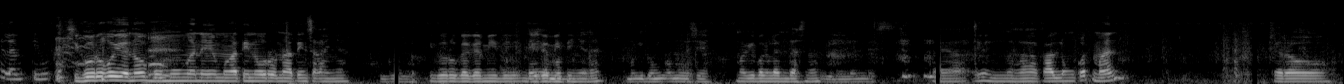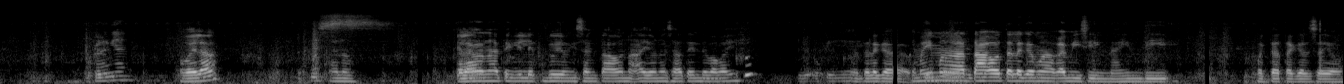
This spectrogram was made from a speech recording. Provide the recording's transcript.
Alam team. Siguro ko yun, ano, bumunga na yung mga tinuro natin sa kanya. Siguro. Siguro gagamitin, gagamitin niya na. Mag-ibang ano siya. Mag-ibang landas na. Mag-ibang landas. Kaya, yun, nakakalungkot man. Pero, Okay lang yan. okay lang. At least, Ano? Kailangan natin i-let go yung isang tao na ayaw na sa atin, di ba kayo? okay. Ano talaga, may mga tao talaga mga kamising na hindi magtatagal sa'yo.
